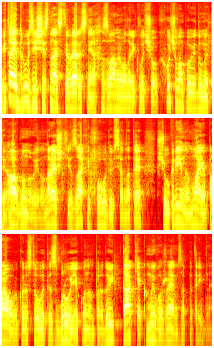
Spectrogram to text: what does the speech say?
Вітаю, друзі! 16 вересня. З вами Валерій Клочок. Хочу вам повідомити гарну новину. Нарешті Захід погодився на те, що Україна має право використовувати зброю, яку нам передають, так як ми вважаємо за потрібне.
